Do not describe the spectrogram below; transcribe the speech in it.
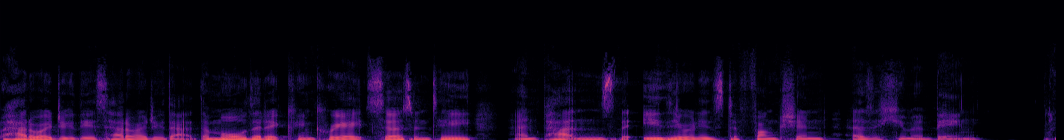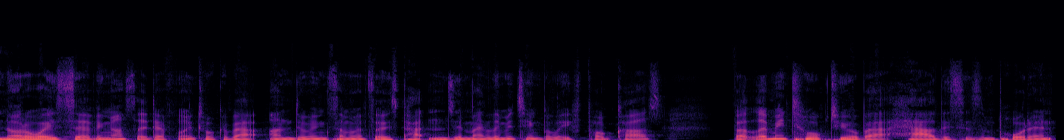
how do I do this? How do I do that? The more that it can create certainty and patterns, the easier it is to function as a human being. Not always serving us. I definitely talk about undoing some of those patterns in my limiting belief podcast. But let me talk to you about how this is important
